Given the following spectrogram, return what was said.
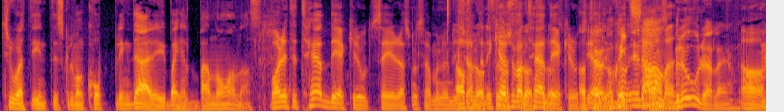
tror att det inte skulle vara en koppling där är ju bara helt bananas. Var det inte Ted Ekeroth, säger Rasmus Hammarlund i Ja, chatten? det förlåt, kanske var förlåt, Ted förlåt. Ekeroth. Ja, Ted. Är det hans bror eller? Ja,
